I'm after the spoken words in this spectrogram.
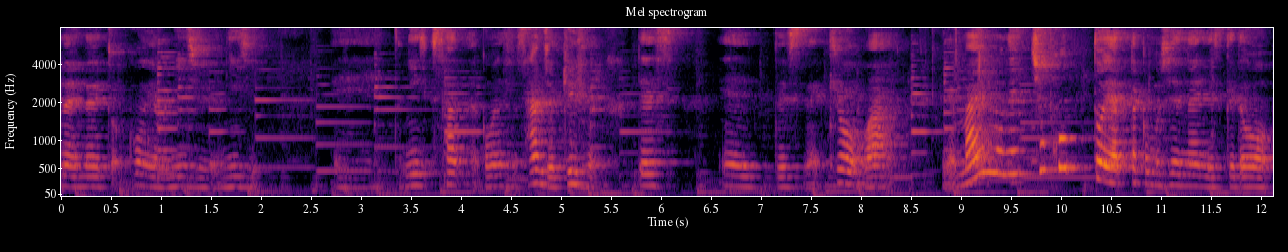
れないナイト今夜は22時。えー、っと23ごめんなさい39分です。えー、っとですね今日はいや前もねちょこっとやったかもしれないんですけど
